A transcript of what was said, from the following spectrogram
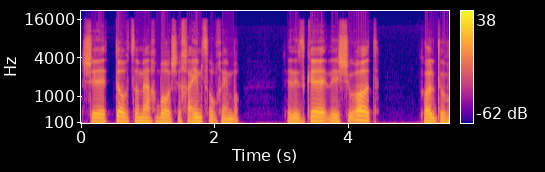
שטוב צומח בו, שחיים צומחים בו. שנזכה לישועות כל טוב.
